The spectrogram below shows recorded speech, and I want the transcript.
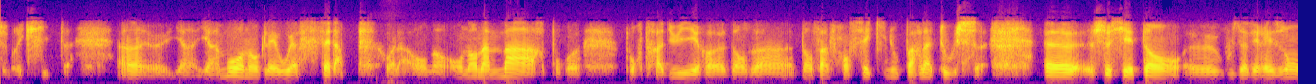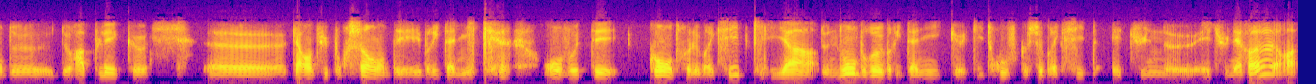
ce Brexit. Hein, il y, a, un mot en anglais, we're fed up. Voilà, on en, a marre pour euh, pour traduire euh, dans un dans un français qui nous parle à tous. ceci étant, vous avez raison de, de rappeler que 48% des Britanniques ont voté contre le Brexit, qu'il y a de nombreux Britanniques qui trouvent que ce Brexit est une est une erreur,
